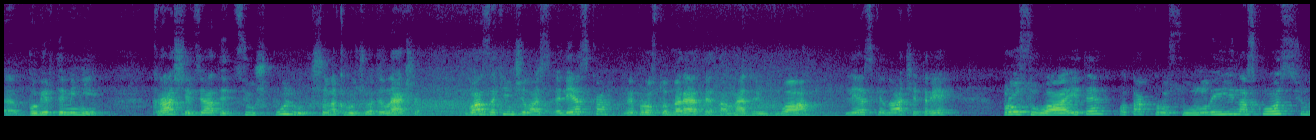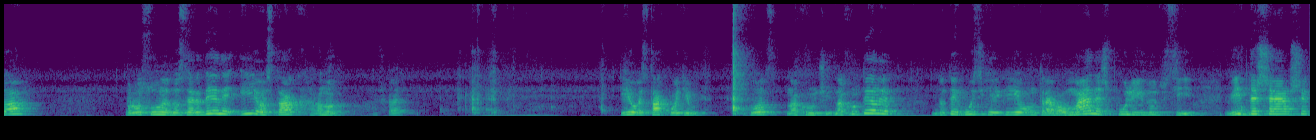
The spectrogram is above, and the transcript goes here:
Е, повірте мені, краще взяти цю шпулю, що накручувати, легше. У вас закінчилась леска, ви просто берете там метрів два лески да, чи три, просуваєте, отак просунули її насквозь сюди, просунули до середини і ось так, ано, чекай. І ось так потім клоц накручують. Накрутили до тих вузьких, які вам треба. У мене шпулі йдуть всі. Від дешевших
